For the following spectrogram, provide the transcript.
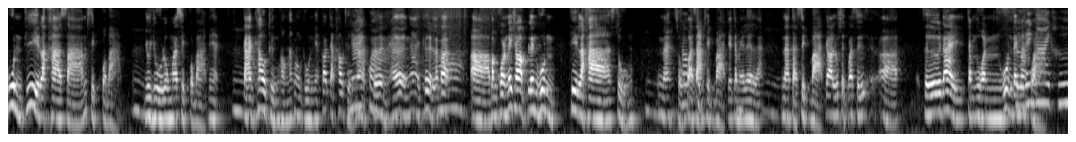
หุ้นที่ราคา 30 กว่าบาทอืมอยู่ๆลงมา 10 กว่าบาทเนี่ยอืมการเข้าถึงของนักลงทุนเนี่ยก็จะเข้าถึงง่ายมากกว่าขึ้นเออง่ายขึ้นแล้วก็อ๋ออ่าบางคนไม่ชอบเล่นหุ้นที่ราคาสูงอืมนะสูงกว่าชอบ30 บาทก็จะไม่เล่นแล้วอืมนะแต่ 10 บาทก็รู้สึกว่าซื้ออาซื้อได้จำนวนหุ้นได้มากกว่าซื้อง่ายขึ้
